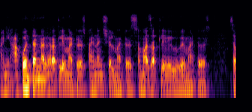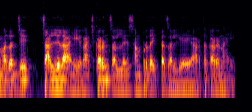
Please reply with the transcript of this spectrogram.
आणि आपण त्यांना घरातले मॅटर्स फायनान्शियल मॅटर्स समाजातले वेगवेगळे मॅटर्स समाजात जे चाललेलं आहे राजकारण चाललं आहे सांप्रदायिकता चालली आहे अर्थकारण आहे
